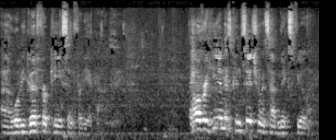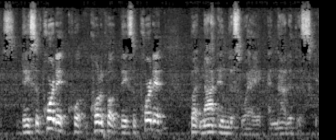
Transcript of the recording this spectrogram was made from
uh, will be good for peace and for the economy. However, he and his constituents have mixed feelings. They support it, quote, quote unquote, they support it, but not in this way and not at this scale.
